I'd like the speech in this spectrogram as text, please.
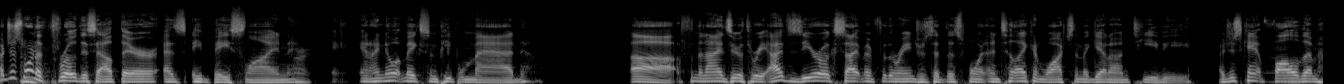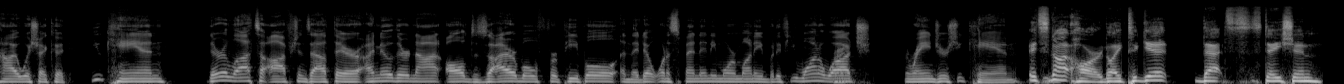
I just want to throw this out there as a baseline. Right. And I know it makes some people mad. Uh, from the 903, I have zero excitement for the Rangers at this point until I can watch them again on TV. I just can't follow them how I wish I could. You can. There are lots of options out there. I know they're not all desirable for people and they don't want to spend any more money, but if you want to watch the Rangers, you can. It's not hard. Like to get that station,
